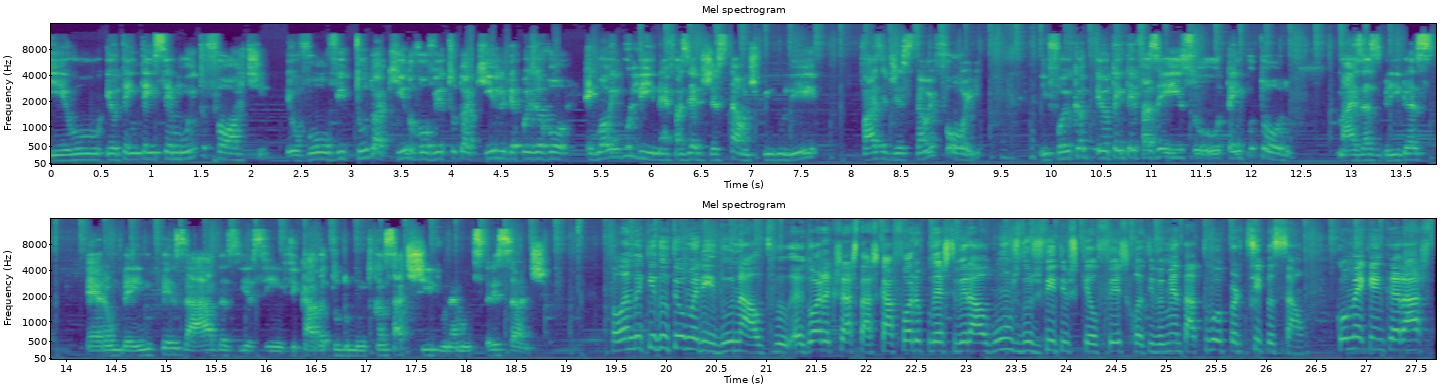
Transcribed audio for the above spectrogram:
E eu, eu tentei ser muito forte. Eu vou ouvir tudo aquilo, vou ver tudo aquilo e depois eu vou. É igual engolir, né? Fazer a digestão. Tipo, engolir, faz a digestão e foi. E foi o que eu, eu tentei fazer isso o tempo todo. Mas as brigas eram bem pesadas e assim, ficava tudo muito cansativo, né? Muito estressante. Falando aqui do teu marido, o Naldo, agora que já estás cá fora, pudeste ver alguns dos vídeos que ele fez relativamente à tua participação. Como é que encaraste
